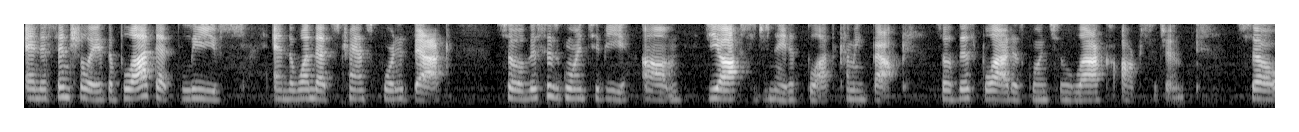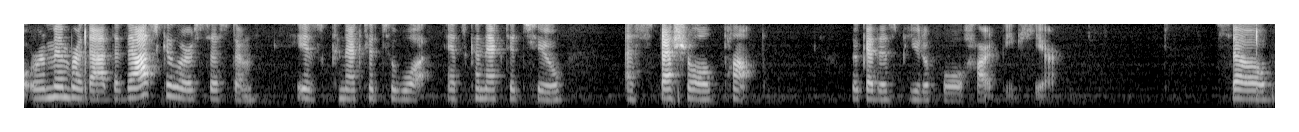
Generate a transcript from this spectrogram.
and essentially the blood that leaves and the one that's transported back so this is going to be um, deoxygenated blood coming back. So this blood is going to lack oxygen. So remember that the vascular system is connected to what? It's connected to a special pump. Look at this beautiful heartbeat here. So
